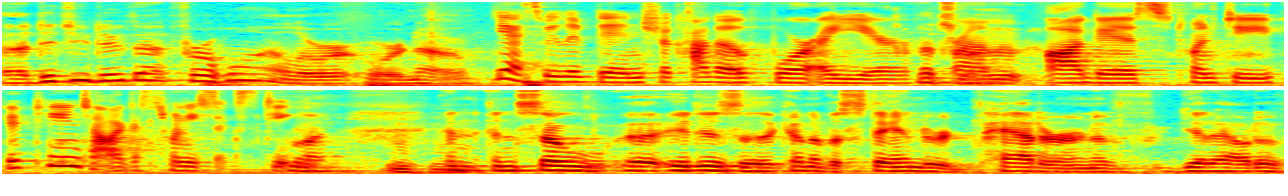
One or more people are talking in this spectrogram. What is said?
Uh, did you do that for a while or, or no? Yes, we lived in Chicago for a year That's from right. August 2015 to August 2016. Right. Mm-hmm. And, and so uh, it is a kind of a standard pattern of get out of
